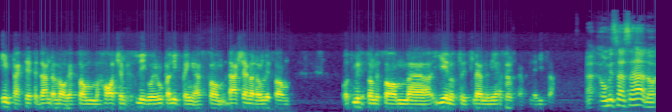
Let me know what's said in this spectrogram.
Impact heter det andra laget som har Champions League och Europa League-pengar. Där tjänar de liksom åtminstone som uh, genomsnittslönen i allsvenskan skulle jag gissa. Om vi säger så här då.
